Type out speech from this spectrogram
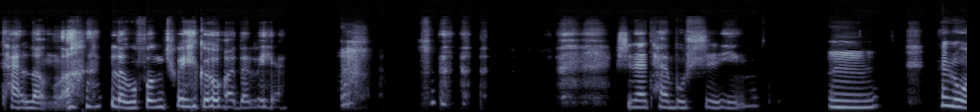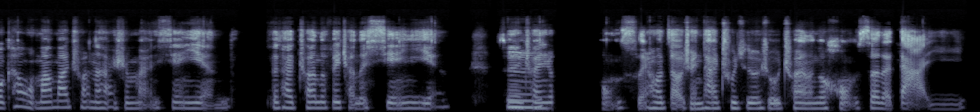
太冷了，冷风吹过我的脸，实在太不适应了。嗯，但是我看我妈妈穿的还是蛮鲜艳的，就她穿的非常的鲜艳，所以穿着红色。然后早晨她出去的时候穿了个红色的大衣。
